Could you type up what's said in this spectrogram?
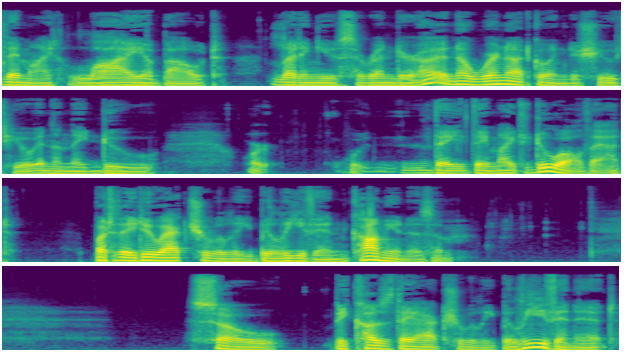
They might lie about letting you surrender. Uh, no, we're not going to shoot you, and then they do they they might do all that, but they do actually believe in communism. So, because they actually believe in it,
